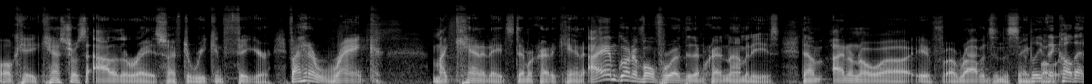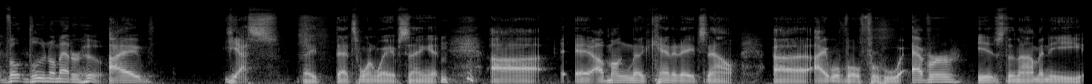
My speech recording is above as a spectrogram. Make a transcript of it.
okay, Castro's out of the race, so I have to reconfigure. If I had to rank my candidates, Democratic candidate, I am going to vote for whoever the Democratic nominee is. Now, I don't know uh, if uh, Robin's in the same I believe boat. they call that vote blue no matter who. I, yes, they, that's one way of saying it. uh, eh, among the candidates now, uh, I will vote for whoever is the nominee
